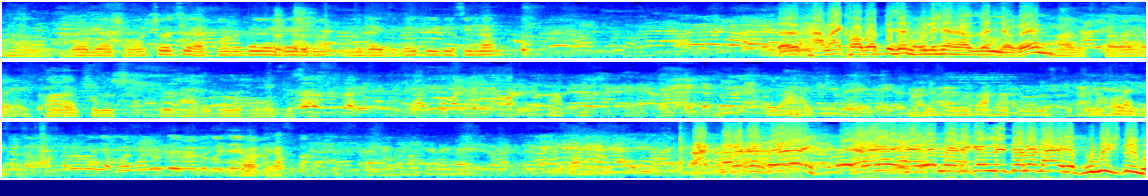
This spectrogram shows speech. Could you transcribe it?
হ্যাঁ বউ নিয়ে সমস্যা হয়েছে এরপরে দিয়ে আমরা মিলাই জিলাই দিয়ে গেছিলাম। থানায় খবর দিয়েছেন পুলিশের আসার জন্য কেন হ্যাঁ থানায় পুলিশ পুলিশ খবর ডাক্তারের কাছে মেডিকেল নিতে হলে পুলিশ দিব।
